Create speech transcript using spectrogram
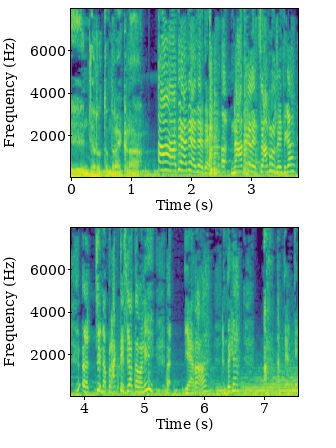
ఏం జరుగుతుందిరా ఇక్కడ? అదే అదే అదే అదే. నా దగ్గర చాలా రోజులు ఎందుగా చిన్న ప్రాక్టీస్ చేద్దామని. ఎరా అంతగా? ఆ, అంతే అంతే.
